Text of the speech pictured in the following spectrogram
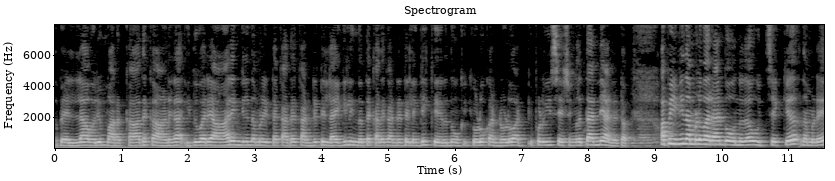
അപ്പോൾ എല്ലാവരും മറക്കാതെ കാണുക. ഇതുവരെ ആരെങ്കിലും നമ്മൾ ഇട്ട കഥ കണ്ടിട്ടില്ല എങ്കിൽ ഇന്നത്തെ കഥ കണ്ടിട്ടില്ലെങ്കിൽ കയറി നോക്കിക്കോളൂ കണ്ടോളൂ. അടിപൊളി വിശേഷങ്ങൾ തന്നെയാണ് കേട്ടോ. അപ്പോൾ ഇനി നമ്മൾ വരാൻ പോകുന്നത് ഉച്ചയ്ക്ക് നമ്മുടെ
